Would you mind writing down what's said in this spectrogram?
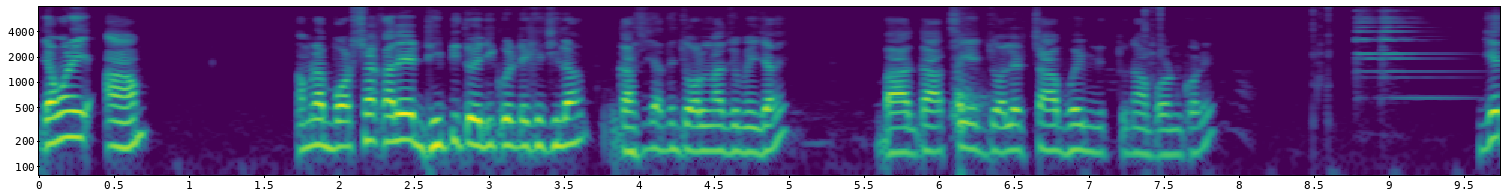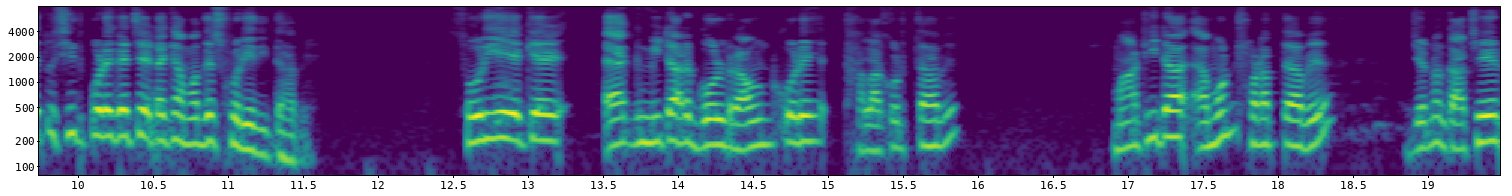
যেমন এই আম, আমরা বর্ষাকালে ঢিপি তৈরি করে রেখেছিলাম, গাছে যাতে জল না জমে যায় বা গাছে জলের চাপ হয়ে মৃত্যু না বরণ করে। যেহেতু শীত পড়ে গেছে, এটাকে আমাদের সরিয়ে দিতে হবে। সরিয়ে একে এক মিটার গোল রাউন্ড করে থালা করতে হবে। মাটিটা এমন সরাতে হবে যেন গাছের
